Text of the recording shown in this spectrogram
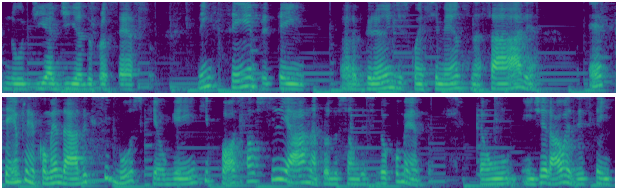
no dia a dia do processo nem sempre tem uh, grandes conhecimentos nessa área, é sempre recomendado que se busque alguém que possa auxiliar na produção desse documento. Então, em geral, existem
